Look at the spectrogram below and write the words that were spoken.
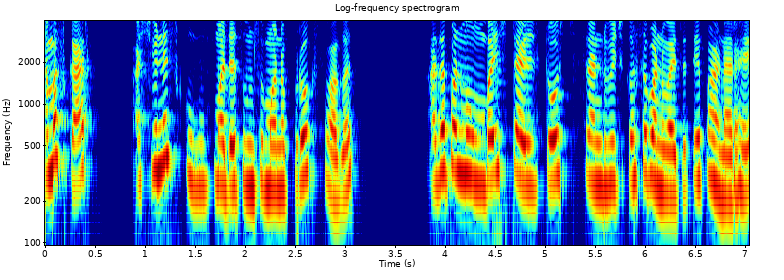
नमस्कार अश्विनीस कुकमध्ये तुमचं मनपूर्वक स्वागत. आज आपण मुंबई स्टाईल टोस्ट सँडविच कसं बनवायचं ते पाहणार आहे.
